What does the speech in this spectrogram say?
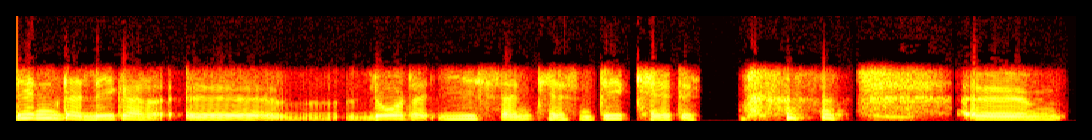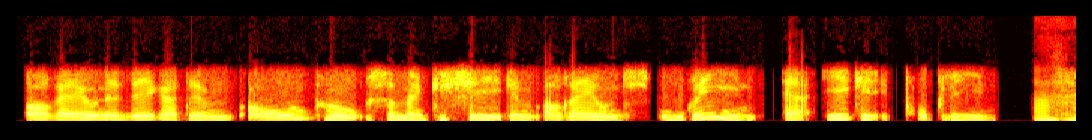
Den, der ligger øh, lorter i sandkassen, det er katte. øhm, og revene lægger dem ovenpå, så man kan se dem. Og revens urin er ikke et problem. Aha.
